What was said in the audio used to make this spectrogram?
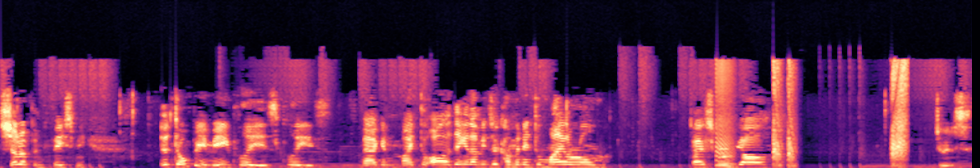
Shut up and face me. It, don't be me, please, please. Mag and Mike. Oh, dang it, that means they're coming into my room. Guys, screw hmm. y'all. Do this.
